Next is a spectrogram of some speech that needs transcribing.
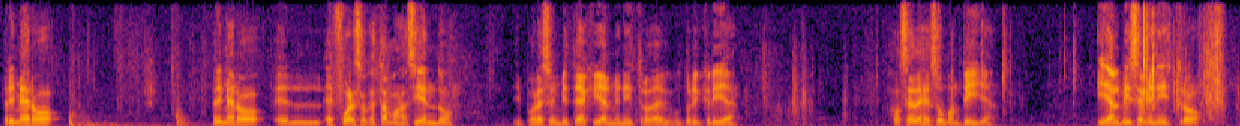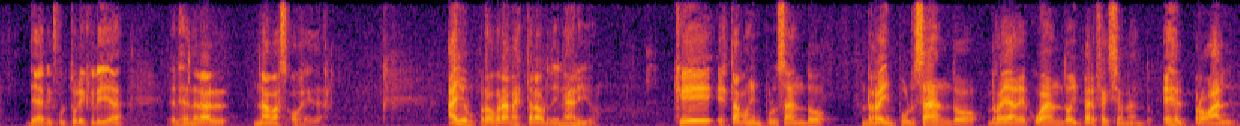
Primero, primero el esfuerzo que estamos haciendo y por eso invité aquí al ministro de Agricultura y Cría, José de Jesús Montilla, y al viceministro de Agricultura y Cría, el general Navas Ojeda. Hay un programa extraordinario que estamos impulsando, reimpulsando, readecuando y perfeccionando. Es el PROAL.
